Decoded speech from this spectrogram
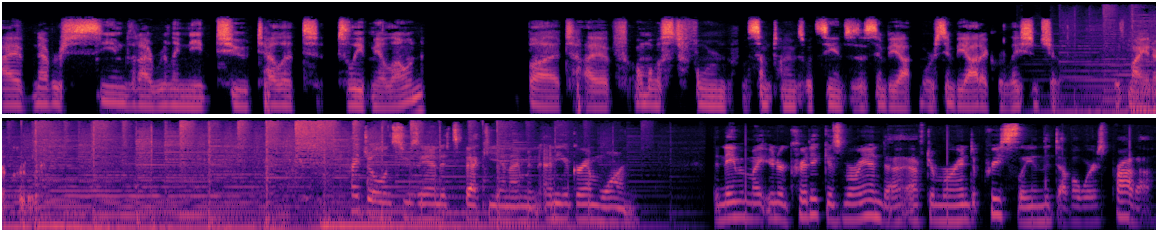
I have never seemed that I really need to tell it to leave me alone, but I have almost formed sometimes what seems as a symbiotic, more symbiotic relationship with my inner critic. Hi, Joel and Suzanne. It's Becky, and I'm an Enneagram 1. The name of my inner critic is Miranda, after Miranda Priestly in The Devil Wears Prada.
